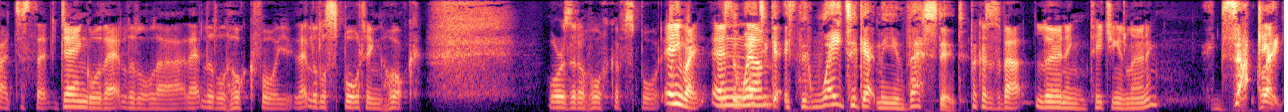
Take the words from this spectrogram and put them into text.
I just that dangle that little uh, that little hook for you, that little sporting hook, or is it a hawk of sport? Anyway, and It's the way to um, get. It's the way to get me invested. because it's about learning, teaching, and learning. Exactly.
